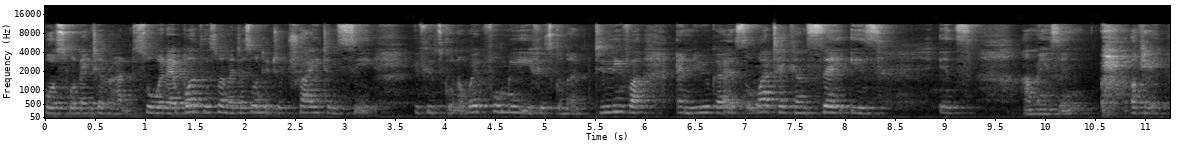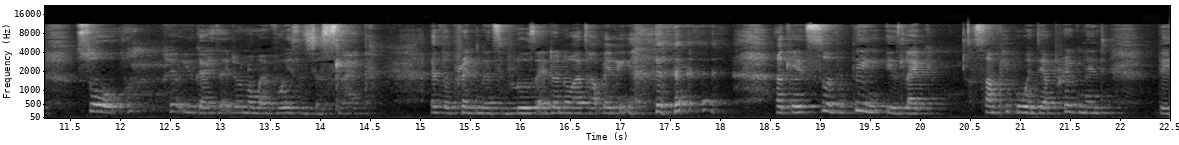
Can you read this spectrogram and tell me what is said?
goes for 90 rand. So when I bought this one I just wanted to try it and see if it's gonna work for me if it's gonna deliver. And you guys what I can say is it's amazing. Okay so you guys I don't know my voice is just like the pregnancy blues i don't know what's happening. Okay so the thing is like some people when they're pregnant they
